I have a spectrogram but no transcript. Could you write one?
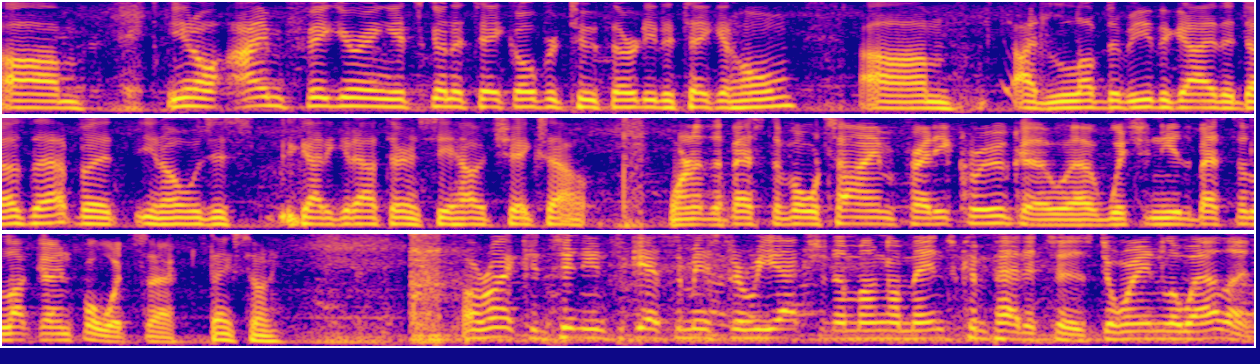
um, you know, I'm figuring it's going to take over 230 to take it home. Um, I'd love to be the guy that does that, but you know, we just got to get out there and see how it shakes out. One of the best of all time, Freddie Krueger. Uh, wishing you the best of luck going forward, sir. Thanks, Tony. All right, continuing to get some instant reaction among our men's competitors. Dorien Llewellyn,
